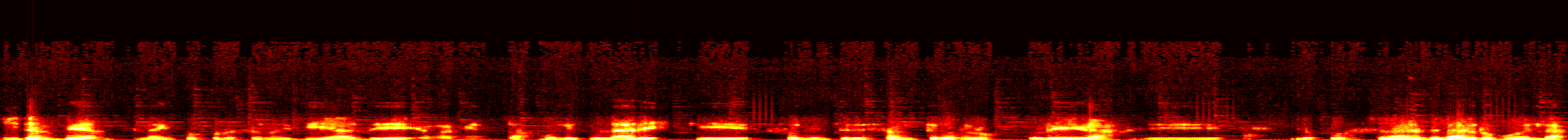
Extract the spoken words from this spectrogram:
y también la incorporación hoy día de herramientas moleculares que son interesantes para los colegas eh, y los profesionales del agro poderlas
